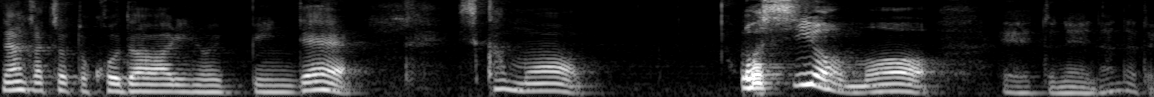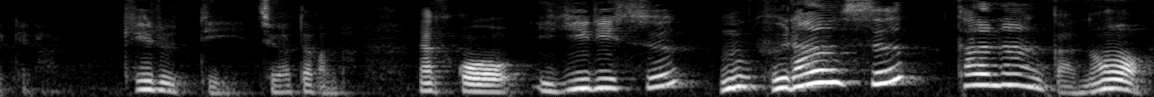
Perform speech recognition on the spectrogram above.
なんかちょっとこだわりの一品で。しかもお塩もえっ、ー、とね何だったっけな。ケルティ違ったかな？なんかこうイギリス？ん？フランスかなんかの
